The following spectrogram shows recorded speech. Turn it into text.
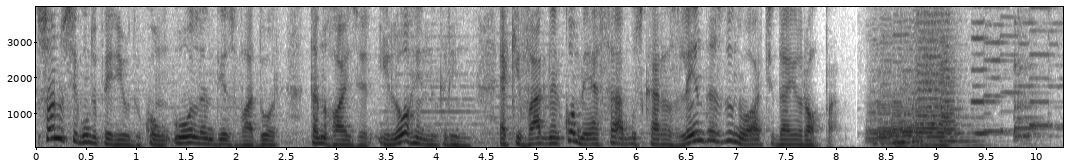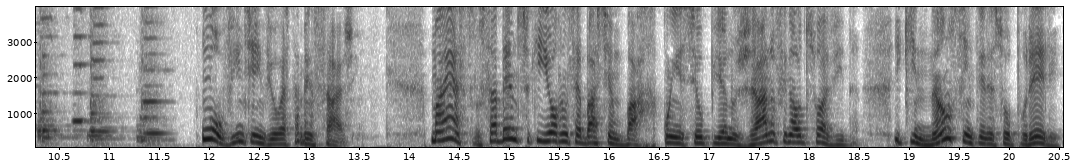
Só no segundo período, com o holandês voador, Tannhäuser e Lohengrin, é que Wagner começa a buscar as lendas do norte da Europa. Um ouvinte enviou esta mensagem. Maestro, sabendo-se que Johann Sebastian Bach conheceu o piano já no final de sua vida e que não se interessou por ele,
